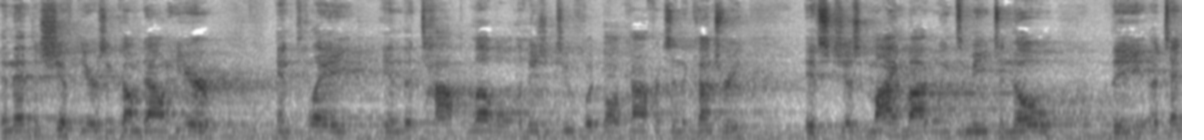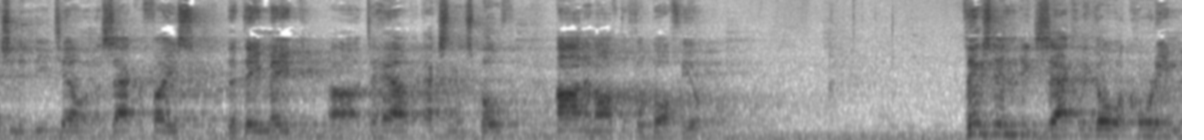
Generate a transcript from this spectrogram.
and then to shift gears and come down here and play in the top level Division II football conference in the country. It's just mind boggling to me to know the attention to detail and the sacrifice that they make uh, to have excellence both on and off the football field. Things didn't exactly go according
